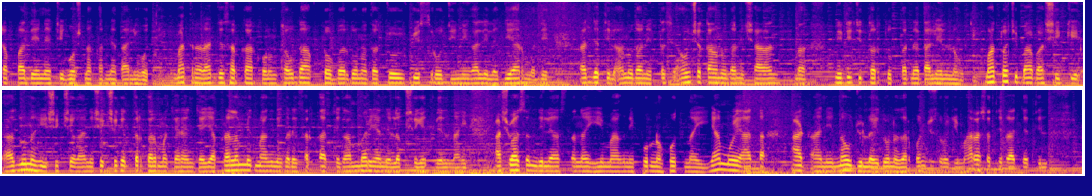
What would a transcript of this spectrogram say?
टप्पा देण्याची घोषणा करण्यात आली होती. मात्र राज्य सरकारकडून चौदा ऑक्टोबर दोन हजार चोवीस रोजी निघालेल्या जी आरमध्ये राज्यातील अनुदानित तसे अंशतः अनुदानित शाळांना निधीची तरतूद करण्यात आलेली नव्हती. महत्त्वाची बाब अशी की अजूनही शिक्षक आणि शिक्षकेतर कर्मचाऱ्यांच्या या प्रलंबित मागणीकडे सरकारचे गांभीर्याने लक्ष घेतलेले नाही. आश्वासन दिले असताना ही मागणी पूर्ण होत नाही. यामुळे आता आठ आणि नऊ जुलै दोन हजार पंचवीस रोजी महाराष्ट्रातील राज्यातील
